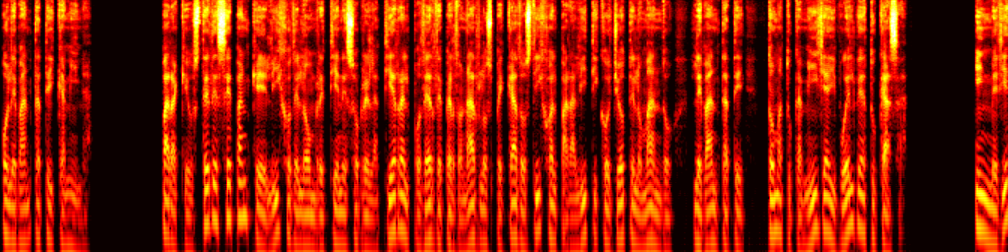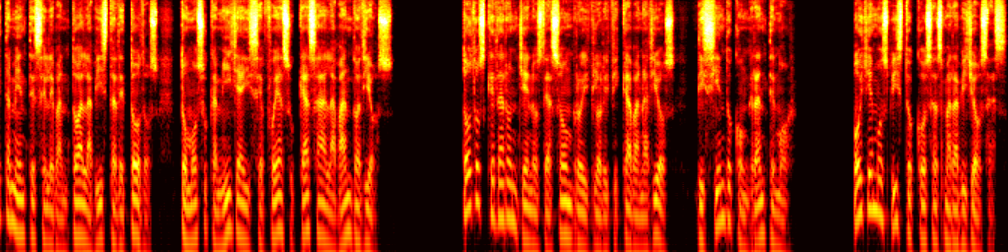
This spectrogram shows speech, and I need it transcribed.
o levántate y camina. Para que ustedes sepan que el Hijo del Hombre tiene sobre la tierra el poder de perdonar los pecados, dijo al paralítico, yo te lo mando, levántate, toma tu camilla y vuelve a tu casa. Inmediatamente se levantó a la vista de todos, tomó su camilla y se fue a su casa alabando a Dios. Todos quedaron llenos de asombro y glorificaban a Dios, diciendo con gran temor. Hoy hemos visto cosas maravillosas.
